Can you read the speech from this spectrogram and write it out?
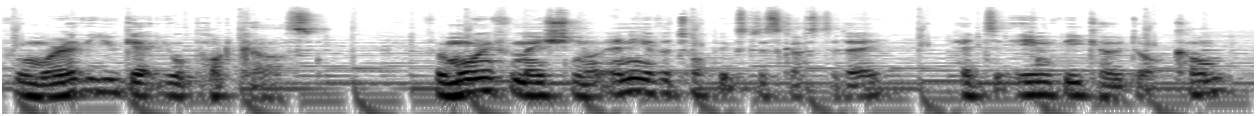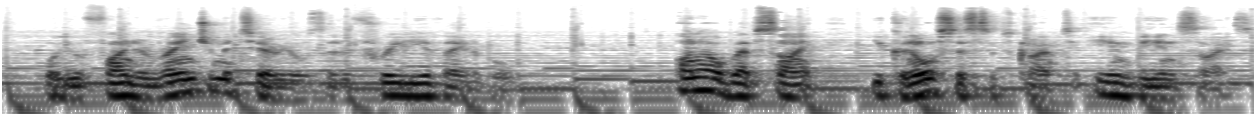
from wherever you get your podcasts. For more information on any of the topics discussed today, head to emvco.com where you'll find a range of materials that are freely available. On our website, you can also subscribe to EMV Insights,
